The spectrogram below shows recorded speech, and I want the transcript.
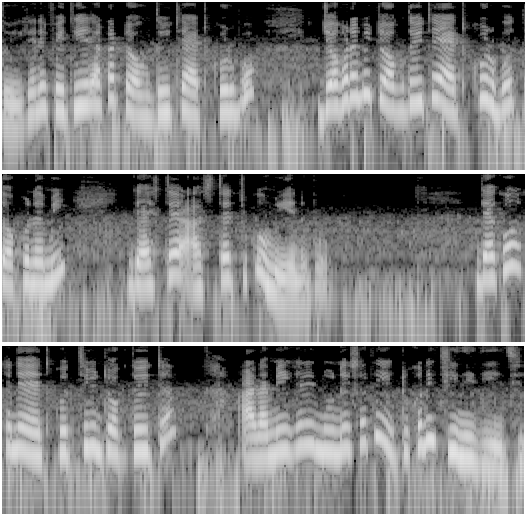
দই। এখানে ফেটিয়ে রাখা টক দইটা অ্যাড করব। যখন আমি টক দইটা অ্যাড করব, তখন আমি গ্যাসটার আঁচটা একটু কমিয়ে নেব। দেখো, এখানে অ্যাড করছি আমি টক দইটা। আর আমি এখানে নুনের সাথে একটুখানি চিনি দিয়েছি।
